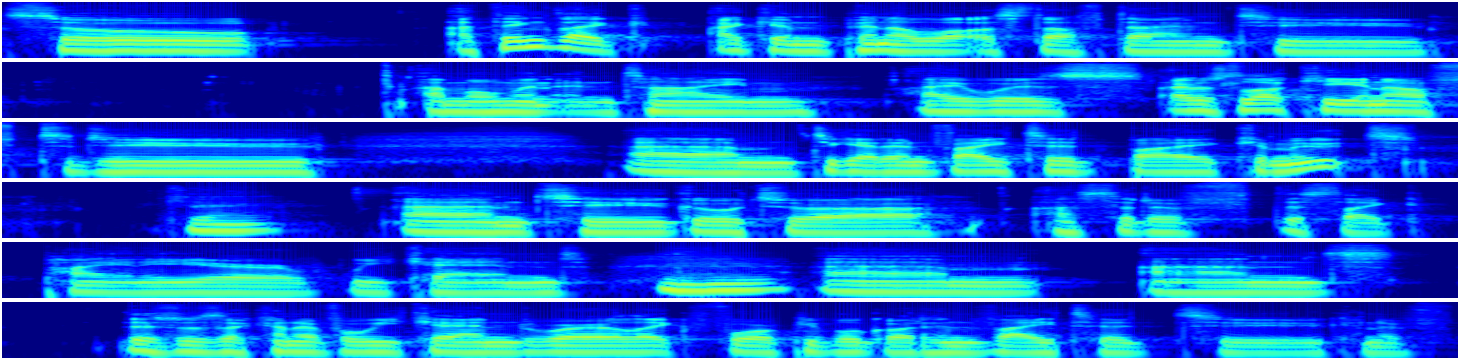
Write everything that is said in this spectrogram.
So I think like I can pin a lot of stuff down to a moment in time. I was I was lucky enough to do um, to get invited by Komoot Okay. um, to go to a, a sort of this like pioneer weekend. hmm Um, and this was a kind of a weekend where like four people got invited to kind of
